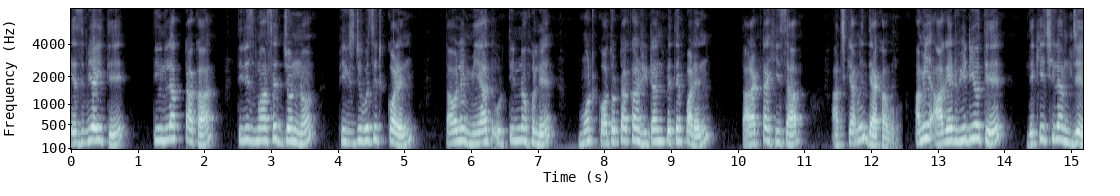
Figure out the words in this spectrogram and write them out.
এসবিআইতে তিন লাখ টাকা তিরিশ মাসের জন্য ফিক্সড ডিপোজিট করেন তাহলে মেয়াদ উত্তীর্ণ হলে মোট কত টাকা রিটার্ন পেতে পারেন? তার একটা হিসাব আজকে আমি দেখাবো। আমি আগের ভিডিওতে দেখিয়েছিলাম যে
